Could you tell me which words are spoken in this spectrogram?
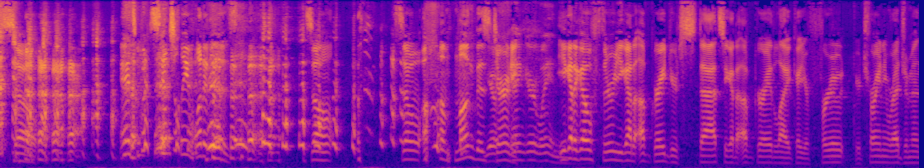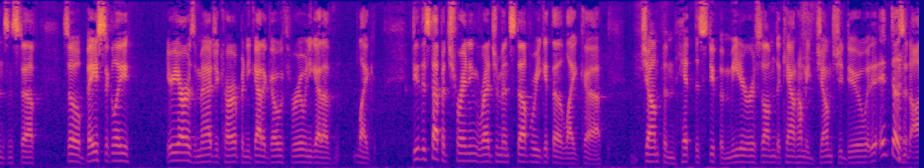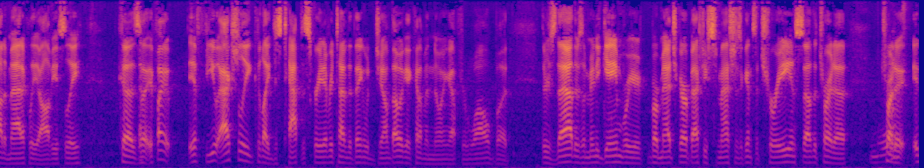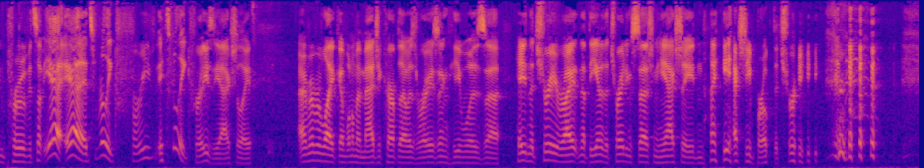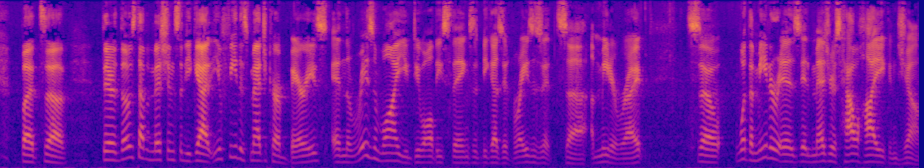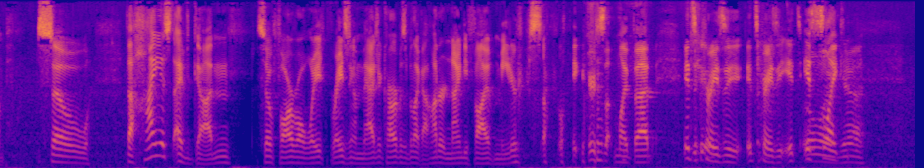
So it's essentially what it is. So, so among this Your journey, finger wins. you got to go through. You got to upgrade your stats. You got to upgrade like uh, your fruit, your training regimens and stuff. So basically, here you are as a Magikarp, and you got to go through and you got to like do this type of training regiment stuff where you get to like uh, jump and hit the stupid meter or something to count how many jumps you do. It, it does it automatically, obviously, because uh, if I if you actually could like just tap the screen every time the thing would jump, that would get kind of annoying after a while. But there's that. There's a mini game where your where Magikarp actually smashes against a tree and stuff to try to try to improve itself. Yeah, yeah, it's really cre- it's really crazy actually. I remember like uh, one of my Magikarp that I was raising, he was uh, hitting the tree right, and at the end of the trading session, he actually he actually broke the tree. but uh, there are those type of missions that you got. You feed this Magikarp berries, and the reason why you do all these things is because it raises its uh, a meter, right? So what the meter is, it measures how high you can jump. So the highest I've gotten so far while raising a Magikarp has been like 195 meters, or, like, or something like that. It's Dude. crazy. It's crazy. It's it's Oh like God.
